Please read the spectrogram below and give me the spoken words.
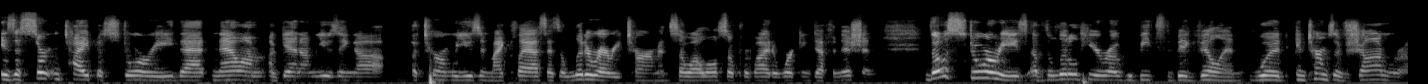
is a certain type of story that now I'm again I'm using a, a term we use in my class as a literary term, and so I'll also provide a working definition. Those stories of the little hero who beats the big villain would, in terms of genre,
